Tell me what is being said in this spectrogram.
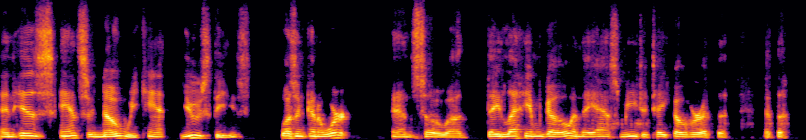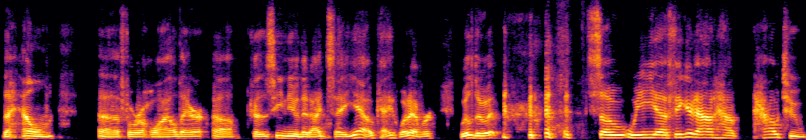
and his answer, "No, we can't use these," wasn't going to work. And so uh, they let him go, and they asked me to take over at the at the the helm uh, for a while there because he knew that I'd say, "Yeah, okay, whatever, we'll do it." so we uh, figured out how how to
